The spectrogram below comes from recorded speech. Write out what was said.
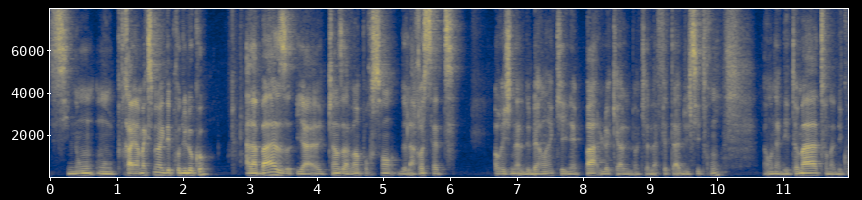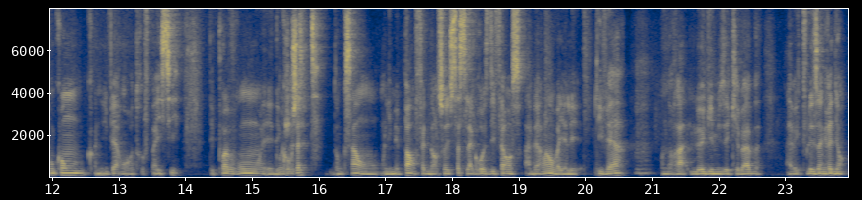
Sinon, on travaille un maximum avec des produits locaux. À la base, il y a 15 à 20% de la recette originale de Berlin qui n'est pas locale. Donc, il y a de la feta, du citron. On a des tomates, on a des concombres qu'en hiver, on ne retrouve pas ici. Des poivrons et des courgettes. Donc ça, on ne les met pas en fait dans le sandwich. Ça, c'est la grosse différence. À Berlin, on va y aller l'hiver. Mhm. On aura le Gemüse Kebab avec tous les ingrédients.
